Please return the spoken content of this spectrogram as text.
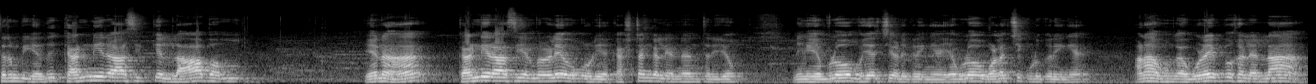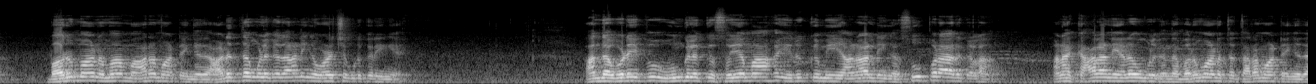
திரும்பியது. கன்னி ராசிக்கு லாபம். ஏன்னா கன்னி ராசி என்பவர்களே உங்களுடைய கஷ்டங்கள் என்னன்னு தெரியும். நீங்கள் எவ்வளோ முயற்சி எடுக்கிறீங்க எவ்வளோ உழைச்சி கொடுக்குறீங்க. ஆனால் உங்கள் உழைப்புகள் எல்லாம் வருமானமாக மாற மாட்டேங்குது. அடுத்தவங்களுக்கு தான் நீங்கள் உழைச்சி கொடுக்குறீங்க. அந்த உழைப்பு உங்களுக்கு சுயமாக இருக்குமே ஆனால் நீங்கள் சூப்பராக இருக்கலாம். ஆனால் கால நேரம் உங்களுக்கு அந்த வருமானத்தை தரமாட்டேங்குது.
